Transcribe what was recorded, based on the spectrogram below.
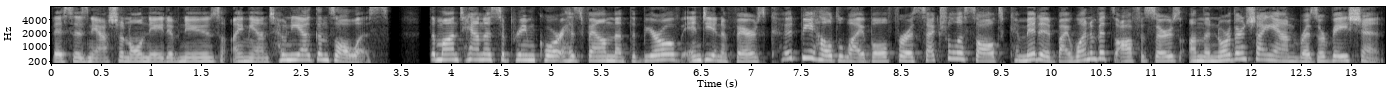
This is National Native News. I'm Antonia Gonzalez. The Montana Supreme Court has found that the Bureau of Indian Affairs could be held liable for a sexual assault committed by one of its officers on the Northern Cheyenne Reservation.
